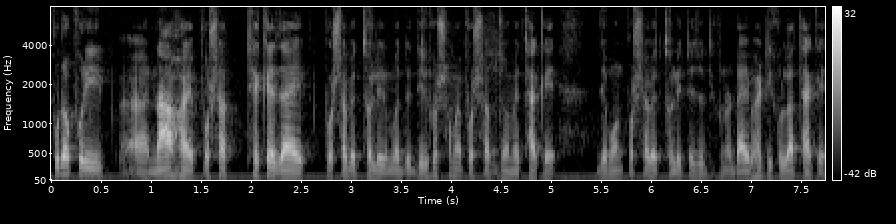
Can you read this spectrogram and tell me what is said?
পুরোপুরি না হয়, প্রস্রাব থেকে যায়, প্রস্রাবের থলির মধ্যে দীর্ঘ সময় প্রস্রাব জমে থাকে, যেমন প্রস্রাবের থলিতে যদি কোনো ডাইভার্টিকুলা থাকে,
